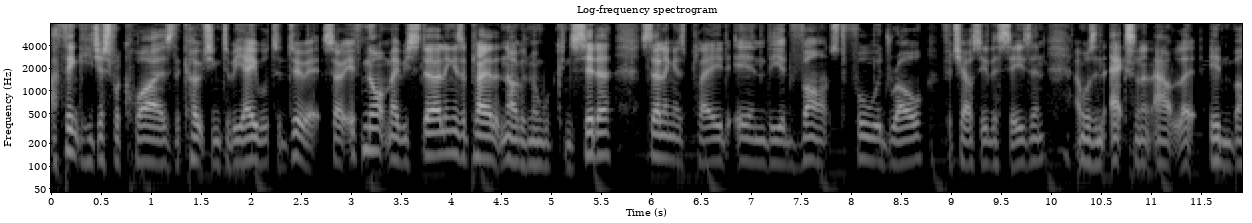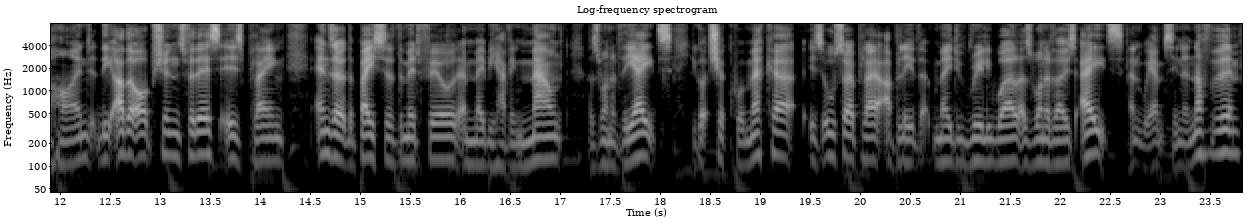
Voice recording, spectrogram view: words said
I think he just requires the coaching to be able to do it. So if not, maybe Sterling is a player that Nagelsmann would consider. Sterling has played in the advanced forward role for Chelsea this season and was an excellent outlet in behind. The other options for this is playing Enzo at the base of the midfield and maybe having Mount as one of the eights. You've got Chukwuemeka is also a player I believe that may do really well as one of those eights, and we haven't seen enough of him.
